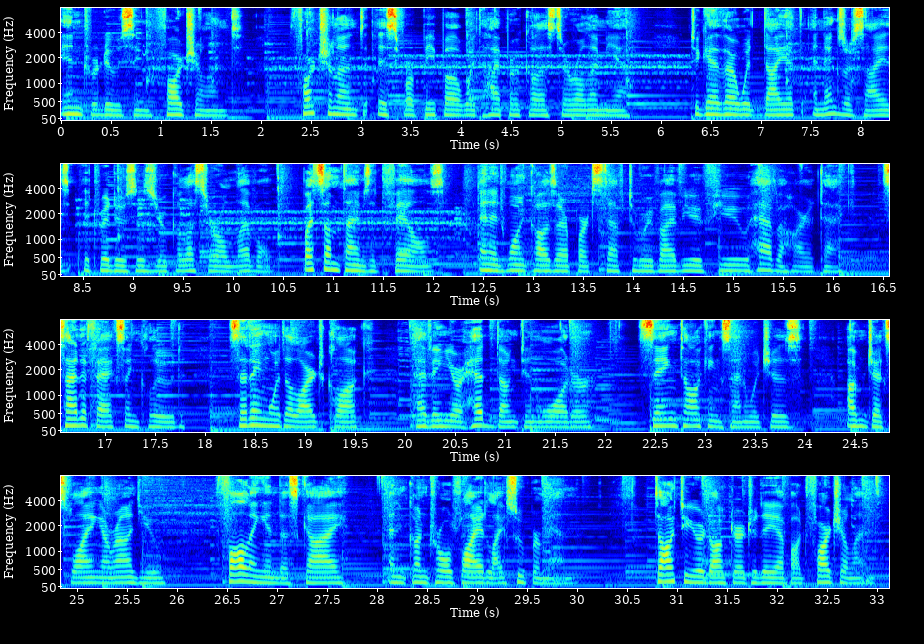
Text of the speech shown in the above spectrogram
Introducing Fortulent. Fortulent is for people with hypercholesterolemia. Together with diet and exercise, it reduces your cholesterol level. But sometimes it fails, and it won't cause airport staff to revive you if you have a heart attack. Side effects include sitting with a large clock, having your head dunked in water, seeing talking sandwiches, objects flying around you, falling in the sky, and control flight like Superman. Talk to your doctor today about Fortulent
